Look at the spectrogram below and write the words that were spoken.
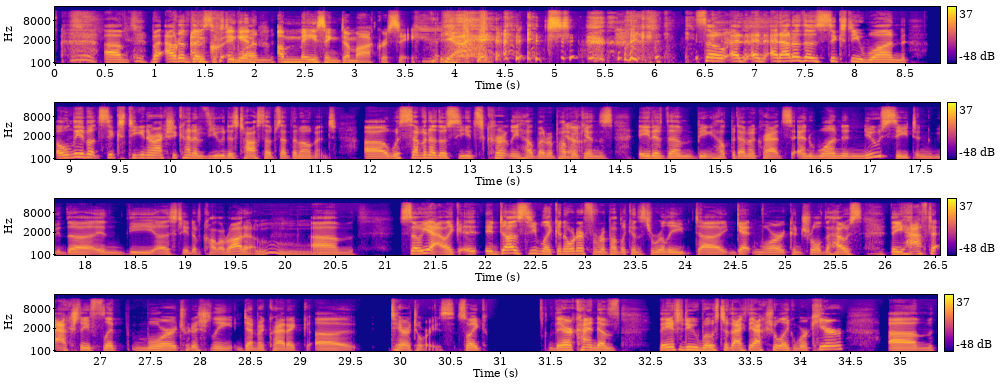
um, but out of those 61, Again, amazing democracy. yeah like so and, and and out of those 61 only about 16 are actually kind of viewed as toss-ups at the moment uh, with seven of those seats currently held by republicans eight of them being held by democrats and one new seat in the in the uh, state of colorado Ooh. um, so yeah, like it, it does seem like in order for Republicans to really uh, get more control of the House, they have to actually flip more traditionally Democratic uh, territories. So like they're kind of they have to do most of that the actual like work here um,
